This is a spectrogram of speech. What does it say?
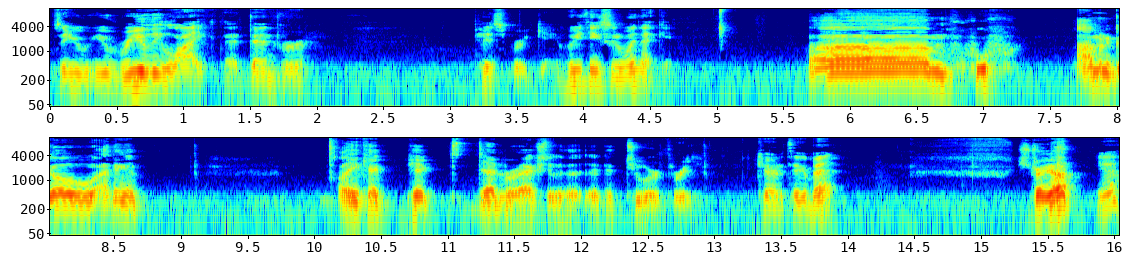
So you you really like that Denver Pittsburgh game. Who do you think's going to win that game? Um, whew. I'm gonna go. I think I, I think I picked Denver actually with a, like a two or three. Care to take a bet? Straight up, Yeah.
